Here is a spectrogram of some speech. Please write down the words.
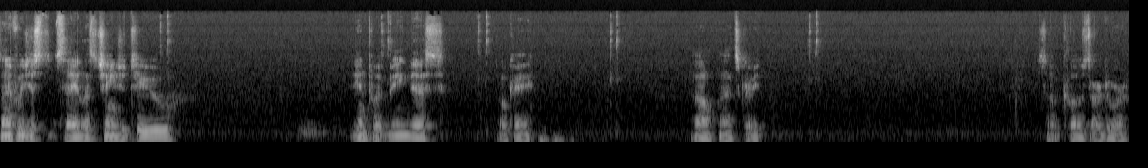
So if we just say, let's change it to input being this, okay. Oh, that's great. So it closed Ardour.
